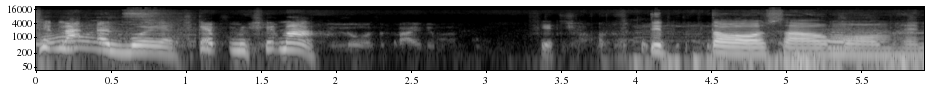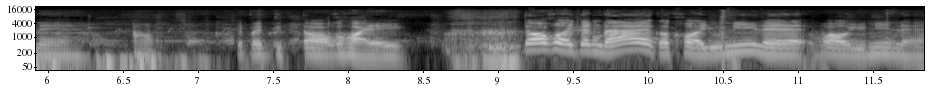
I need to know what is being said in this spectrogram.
ชิดละอันมวยเก็บมันชิดมาติดต่อสาวมอมให้แน่เอ้าจะไปติดต่อก็ข่อยอีกติดต่อข่อยจังได้ก็ข่อยอยู่นี่แหละเว้าอยู่นี่แหละ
